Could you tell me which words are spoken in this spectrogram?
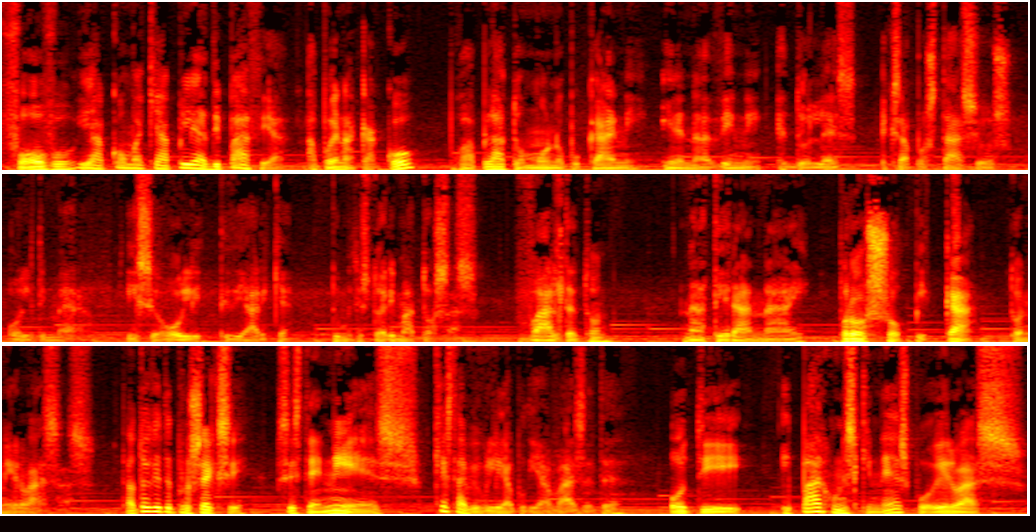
φόβο ή ακόμα και απλή αντιπάθεια από ένα κακό που απλά το μόνο που κάνει είναι να δίνει εντολές εξ αποστάσεως όλη τη μέρα ή σε όλη τη διάρκεια του μυθιστορήματός σας. Βάλτε τον να τυραννάει προσωπικά τον ήρωά σας. Θα το έχετε προσέξει στις ταινίες και στα βιβλία που διαβάζετε ότι υπάρχουν σκηνές που ο ήρωας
